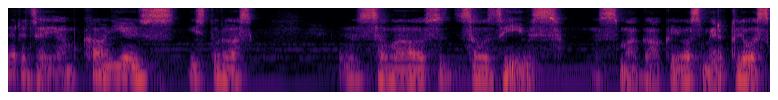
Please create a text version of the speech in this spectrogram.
redzējām, kā Jēzus izturās uh, savās, savas dzīves smagākajos mirkļos,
